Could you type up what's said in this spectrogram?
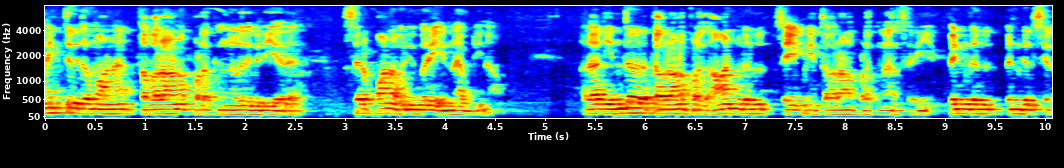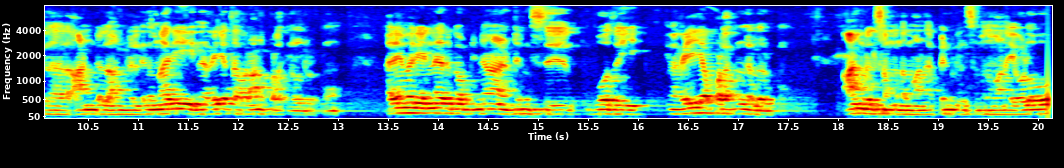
அனைத்து விதமான தவறான பழக்கங்கள் வெளியேற சிறப்பான வழிமுறை என்ன அப்படின்னா அதாவது எந்த ஒரு தவறான பழக்கம் ஆண்கள் செய்யக்கூடிய தவறான பழக்கம்னாலும் சரி பெண்கள் பெண்கள் செய்த ஆண்கள் ஆண்கள் இந்த மாதிரி நிறைய தவறான பழக்கங்கள் இருக்கும். அதே மாதிரி என்ன இருக்கும் அப்படின்னா ட்ரிங்க்ஸு போதை நிறைய பழக்கங்கள் இருக்கும். ஆண்கள் சம்மந்தமான பெண்கள் சம்மந்தமான எவ்வளவோ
